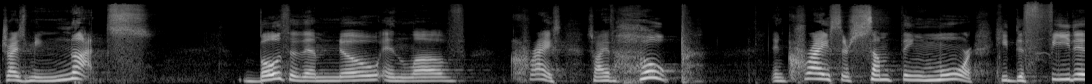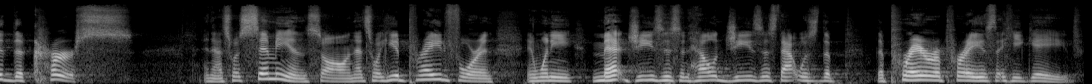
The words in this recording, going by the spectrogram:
drives me nuts. Both of them know and love Christ. So I have hope. In Christ, there's something more. He defeated the curse. And that's what Simeon saw, and that's what he had prayed for. And, and when he met Jesus and held Jesus, that was the, the prayer of praise that he gave.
